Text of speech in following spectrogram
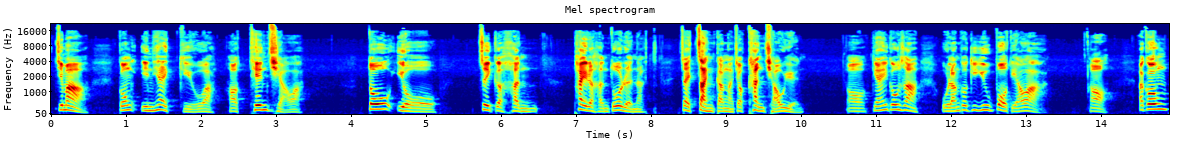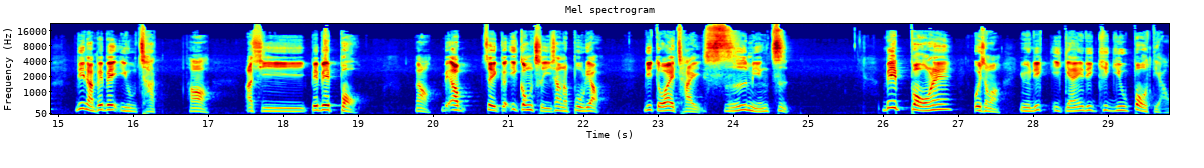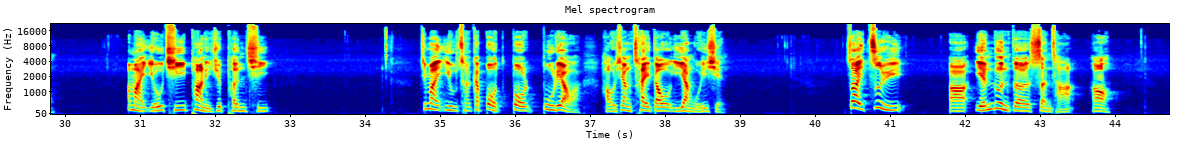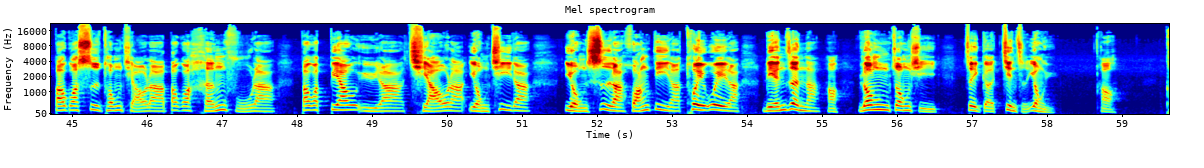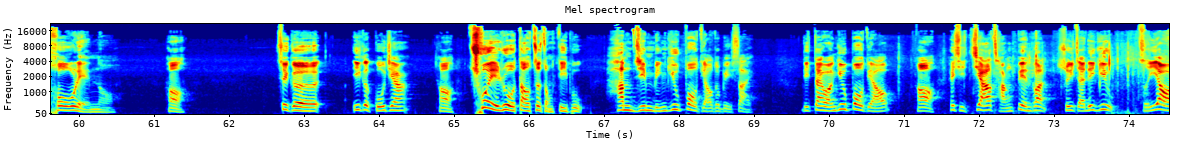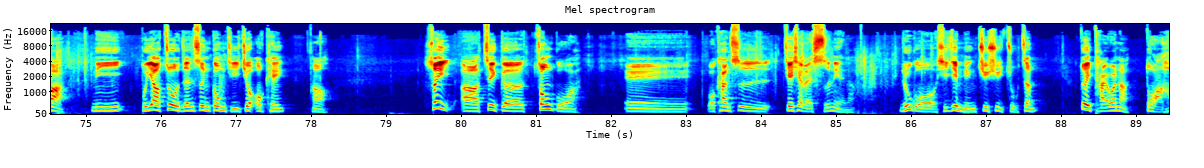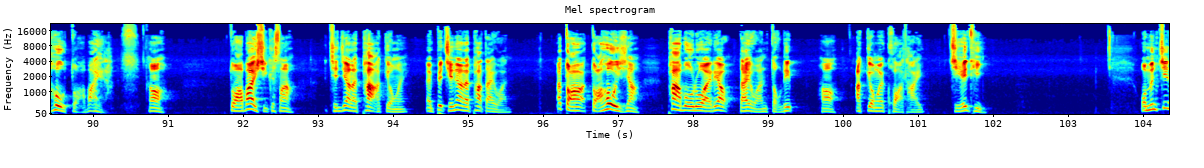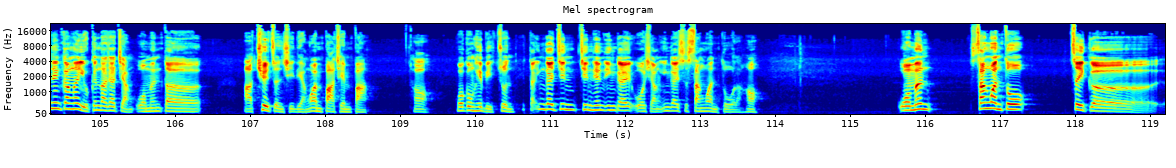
即嘛讲因遐桥啊，好天桥啊，都有这个很派了很多人啊，在站岗啊，叫看桥员哦。今日讲啥？有人过去油布条啊，哦，啊讲你若要买油漆，哦，啊是要买布，哦，要这个一公尺以上的布料，你都要采实名制。买布呢？为什么？因为你伊今日你去油布条。买油漆，怕你去喷漆。这买油漆个布布布料啊，好像菜刀一样危险。再至于啊、言论的审查啊、哦，包括四通桥啦，包括横幅啦，包括标语啦、桥啦、勇气啦、勇士啦、皇帝啦、退位啦、连任啦，哈、哦，拢总是这个禁止用语。好、可怜哦。好、这个一个国家，哦、脆弱到这种地步，喊人民有布条都袂使。你台湾有布条，好，那是家常便饭，随在你有，只要啊，你不要做人身攻击就 OK，好、哦。所以啊，这个中国啊，诶，我看是接下来十年啊，如果习近平继续主政，对台湾啊，大好大坏了，哦大败是个啥？真正来拍强诶！诶，真正来拍台湾。啊，大大好一下，拍无落来了，台湾独立，哈、哦，阿强诶垮台解体。我们今天刚刚有跟大家讲，我们的啊确诊是两万八千八，好，我讲还比准，但应该今今天应该，我想应该是三万多了哈、哦。我们三万多，这个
